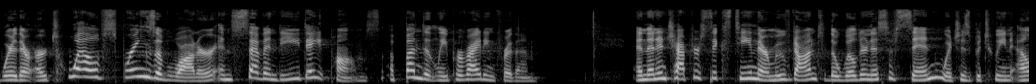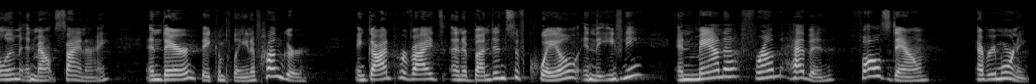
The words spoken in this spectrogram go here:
where there are 12 springs of water and 70 date palms, abundantly providing for them. And then in chapter 16, they're moved on to the wilderness of Sin, which is between Elim and Mount Sinai. And there they complain of hunger. And God provides an abundance of quail in the evening and manna from heaven falls down every morning.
